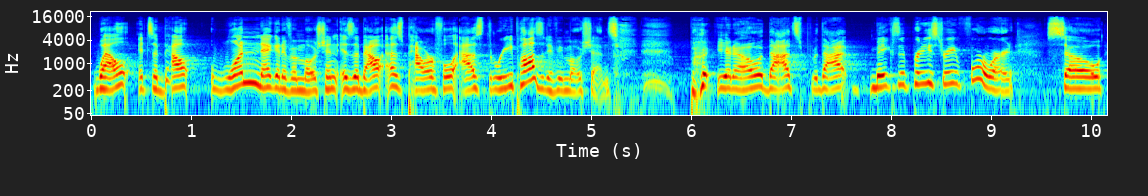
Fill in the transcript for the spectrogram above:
Well, it's about one negative emotion is about as powerful as three positive emotions. but, you know, that's that makes it pretty straightforward. So,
